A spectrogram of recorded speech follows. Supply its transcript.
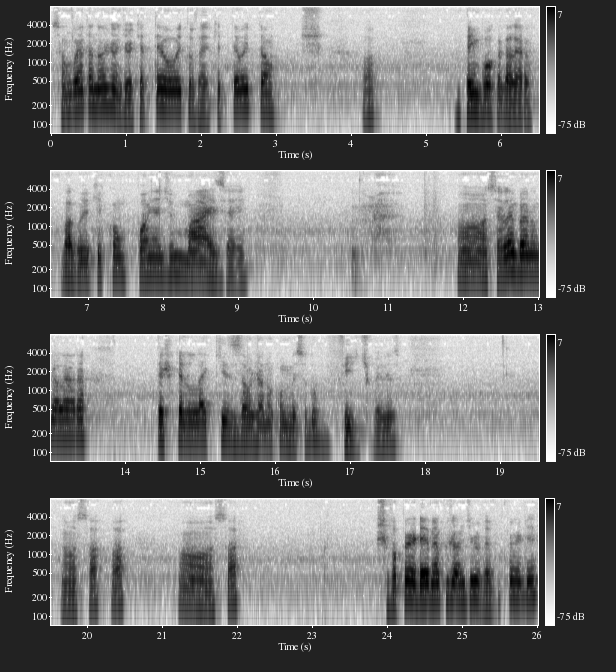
Você não aguenta não, Jandir. Aqui é T8, velho. Aqui é T8. Ó. Não tem boca, galera. O bagulho aqui acompanha demais, velho. Nossa, lembrando, galera... Deixa aquele likezão já no começo do vídeo, beleza? Nossa, ó. Nossa. Acho que vou perder mesmo pro Jandir, velho. Vou perder.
